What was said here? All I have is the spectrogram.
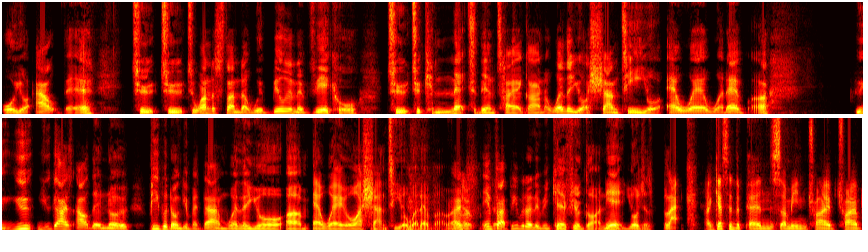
or you're out there, to to to understand that we're building a vehicle to to connect the entire Ghana, whether you're Ashanti, you're Ewe, whatever. you you guys out there know people don't give a damn whether you're um Ewe or Ashanti or whatever, right? Yep. In Yep. fact, people don't even care if you're Ghanaian. You're just black. I guess it depends. I mean, tribe, tribe,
